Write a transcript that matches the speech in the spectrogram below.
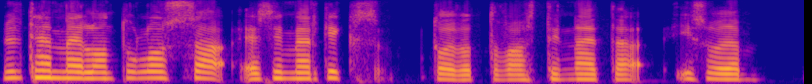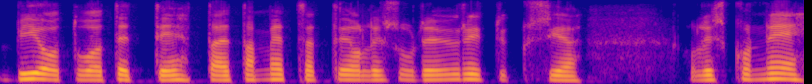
Nythän meillä on tulossa esimerkiksi toivottavasti näitä isoja biotuotetehtaita, metsäteollisuuden yrityksiä. Olisiko ne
